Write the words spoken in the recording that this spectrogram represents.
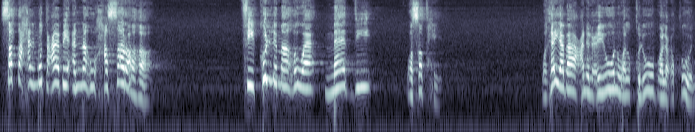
سطح المتعة بأنه حصرها في كل ما هو مادي وسطحي. وغيب عن العيون والقلوب والعقول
